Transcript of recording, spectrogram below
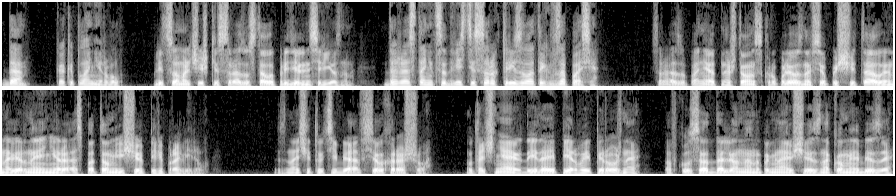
«Да, как и планировал». Лицо мальчишки сразу стало предельно серьезным. «Даже останется 243 золотых в запасе». Сразу понятно, что он скрупулезно все посчитал и, наверное, не раз потом еще перепроверил. «Значит, у тебя все хорошо». Уточняю, доедая первое пирожное, по вкусу отдаленно напоминающее знакомое безе,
